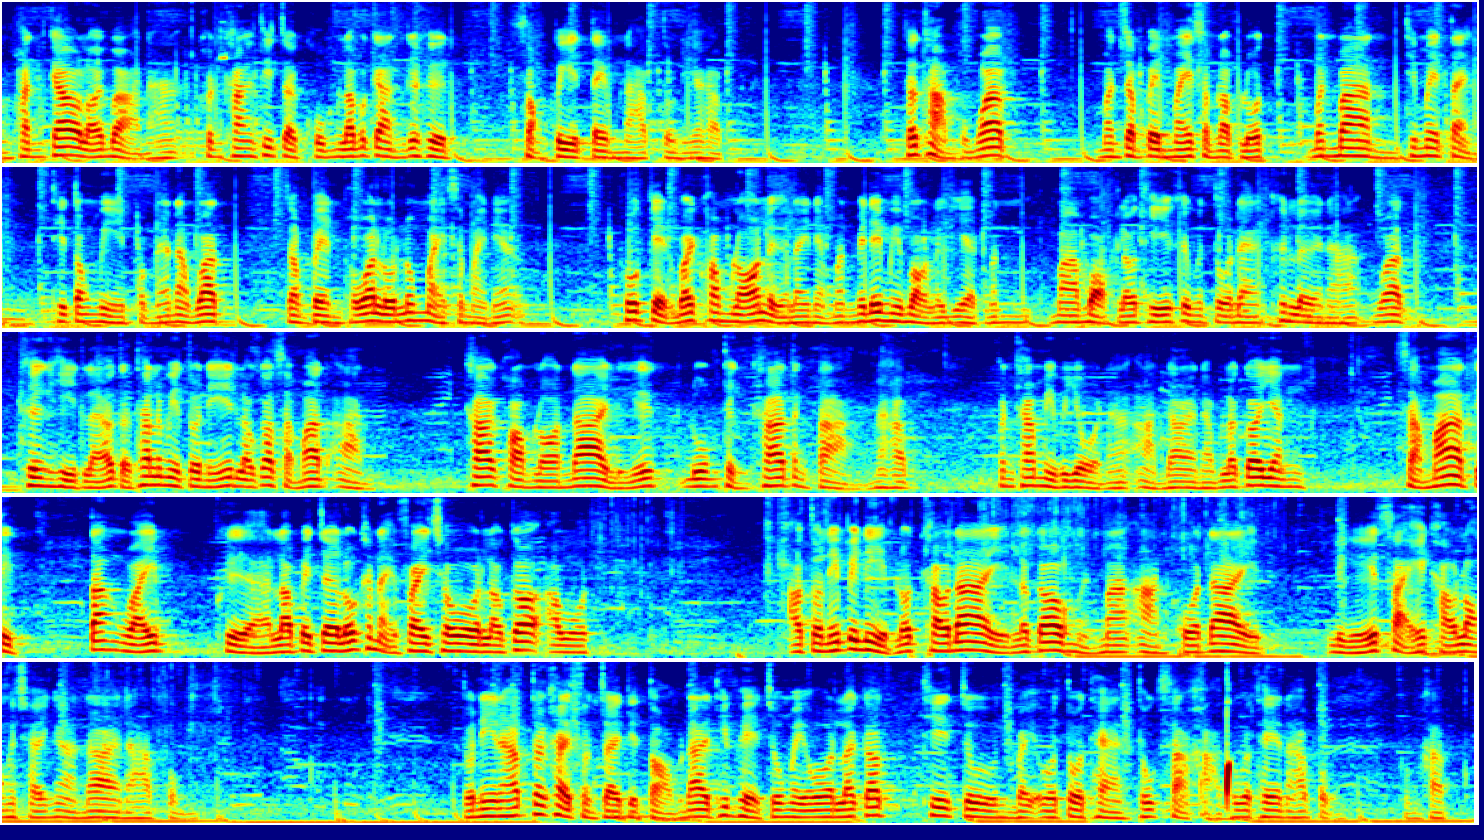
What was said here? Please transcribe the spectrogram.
2,900 บาทนะฮะค่อนข้างที่จะคุ้มรับประกันก็คือ 2 ปีเต็มนะครับตัวนี้ครับ ถ้าถามผมว่ามันจะเป็นไหมสำหรับรถบ้านๆที่ไม่แต่งที่ต้องมีผมแนะนำว่าจำเป็นเพราะว่ารถรุ่นใหม่สมัยนี้พวกเกจวัดความร้อนหรืออะไรเนี่ยมันไม่ได้มีบอกละเอียดมันมาบอกเราทีคือเป็นตัวแดงขึ้นเลยนะฮะว่าเครื่องฮีทแล้ว แต่ถ้าเรามีตัวนี้เราก็สามารถอ่าน ค่าความร้อนได้หรือรวมถึงค่าต่างๆนะครับ ค่อนข้างมีประโยชน์นะอ่านได้นะครับ แล้วก็ยังสามารถติดตั้งไว้เผื่อเราไปเจอรถคันไหนไฟโชว์เราก็เอาเอาตัวนี้ไปหนีบรถเขาได้ แล้วก็เหมือนมาอ่านโค้ดได้ หรือใส่ให้เขาลองใช้งานได้นะครับผม ตัวนี้นะครับถ้าใครสนใจติดต่อมาได้ที่เพจจูนไบโอแล้วก็ที่จูนไบโอตัวแทนทุกสาขาทั่วประเทศนะครับผมขอบคุณครับ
